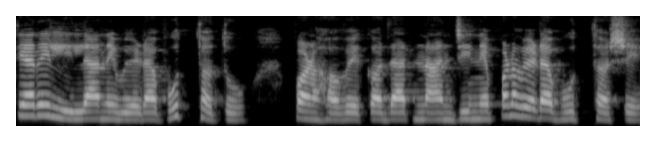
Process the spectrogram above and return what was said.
ત્યારે લીલાને વેડાભૂત થતું. પણ હવે કદાચ નાનજીને પણ વેડાભૂત થશે.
